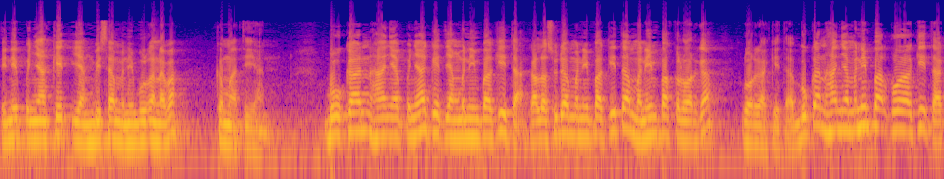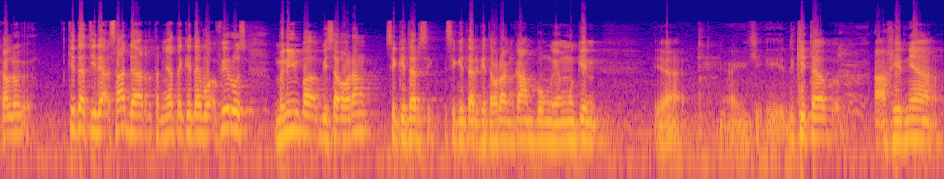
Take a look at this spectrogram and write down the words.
ini penyakit yang bisa menimbulkan apa? Kematian. Bukan hanya penyakit yang menimpa kita. Kalau sudah menimpa kita, menimpa keluarga keluarga kita. Bukan hanya menimpa keluarga kita. Kalau kita tidak sadar, ternyata kita bawa virus menimpa bisa orang sekitar sekitar kita orang kampung yang mungkin ya kita akhirnya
